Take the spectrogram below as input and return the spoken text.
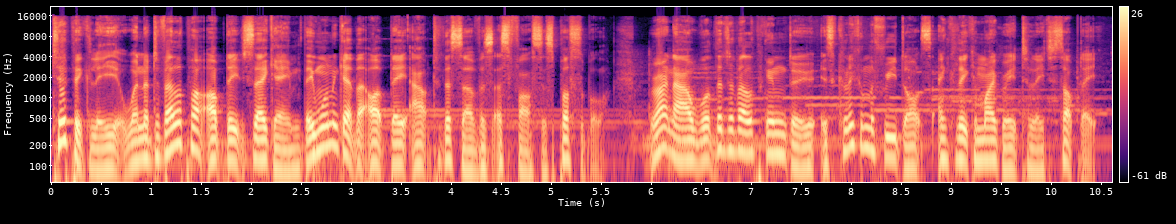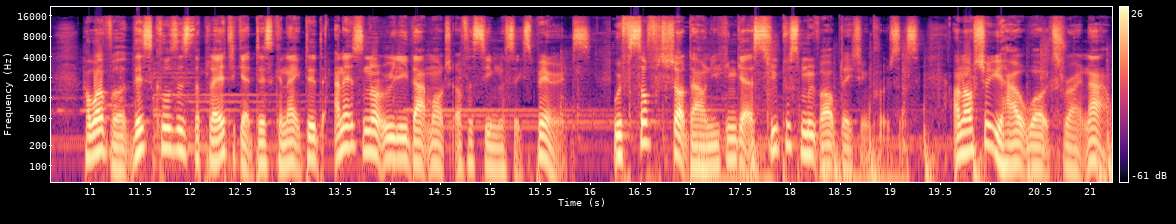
Typically, when a developer updates their game, they want to get that update out to the servers as fast as possible. Right now, what the developer can do is click on the three dots and click migrate to latest update. However, this causes the player to get disconnected and it's not really that much of a seamless experience. With soft shutdown you can get a super smooth updating process, and I'll show you how it works right now.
